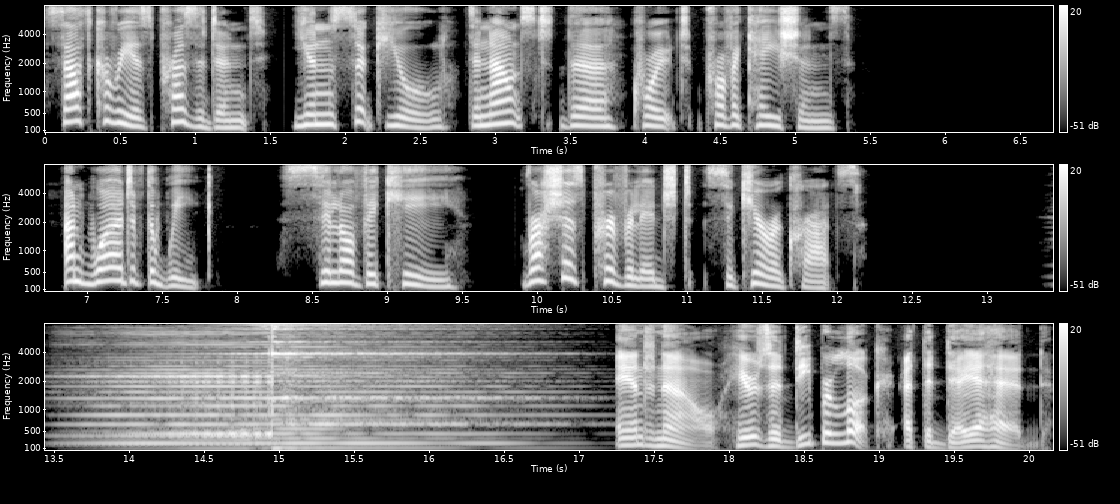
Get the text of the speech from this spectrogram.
South Korea's president, Yoon Suk Yeol, denounced the, quote, provocations. And word of the week Siloviki, Russia's privileged securocrats. And now, here's a deeper look at the day ahead.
